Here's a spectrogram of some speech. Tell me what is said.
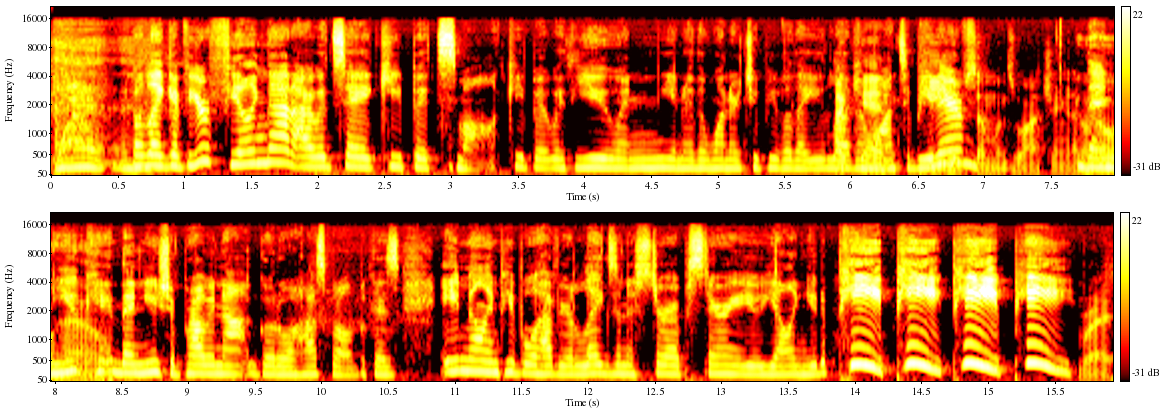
But like if you're feeling that, I would say keep it small. Keep it with you and you know the one or two people that you love and want to be there. if someone's watching. I don't Then you how. can. Then you should probably not go to a hospital because eight million people will have your legs in a stirrup, staring at you, yelling you to pee, pee, pee, pee, Right.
